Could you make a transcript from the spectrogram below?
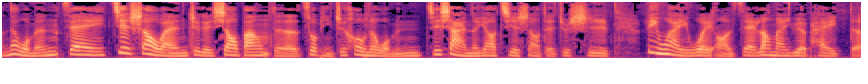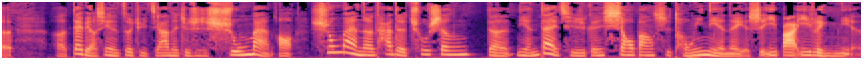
那我们在介绍完这个肖邦的作品之后呢，我们接下来呢要介绍的就是另外一位哦，在浪漫乐派的。呃，代表性的作曲家呢，就是舒曼哦。舒曼呢，他的出生的年代其实跟肖邦是同一年的，也是一八一零年。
